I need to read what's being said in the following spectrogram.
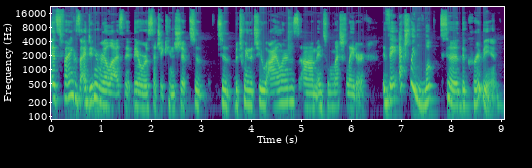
It's funny because I didn't realize that there was such a kinship to to between the two islands um, until much later. They actually looked to the Caribbean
